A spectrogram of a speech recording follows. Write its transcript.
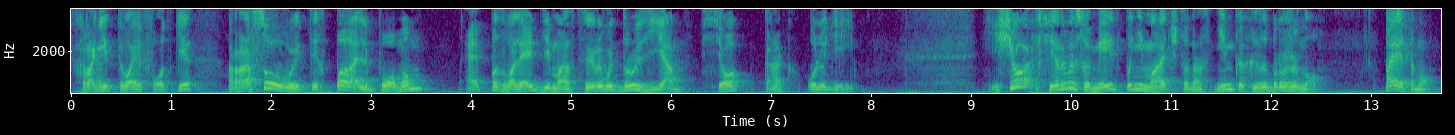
Хранит твои фотки, рассовывает их по альбомам, это позволяет демонстрировать друзьям все как у людей. Еще сервис умеет понимать, что на снимках изображено. Поэтому,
